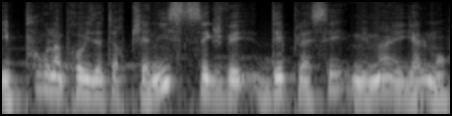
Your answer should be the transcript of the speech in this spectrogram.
Et pour l'improvisateur pianiste, c'est que je vais déplacer mes mains également.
